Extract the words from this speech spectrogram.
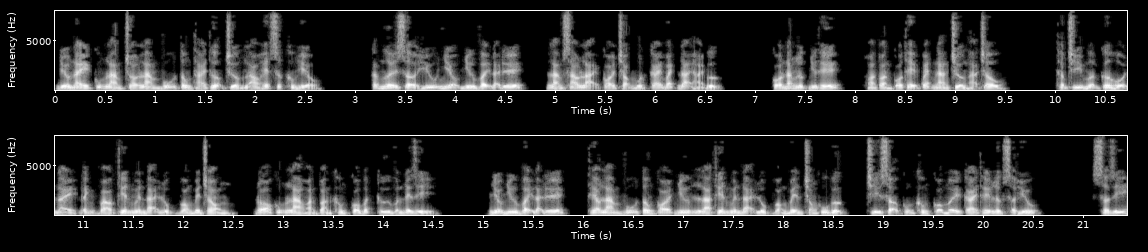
Điều này cũng làm cho lam vũ tông thái thượng trưởng lao hết sức không hiểu. Các ngươi sở hữu nhiều như vậy đại đế, làm sao lại coi trọng một cái bách đại hải vực? Có năng lực như thế, hoàn toàn có thể quét ngang trường hạ châu. Thậm chí mượn cơ hội này đánh vào thiên nguyên đại lục vòng bên trong, đó cũng là hoàn toàn không có bất cứ vấn đề gì. Nhiều như vậy đại đế, theo lam vũ tông coi như là thiên nguyên đại lục vòng bên trong khu vực, chỉ sợ cũng không có mấy cái thế lực sở hữu. Sở dĩ,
